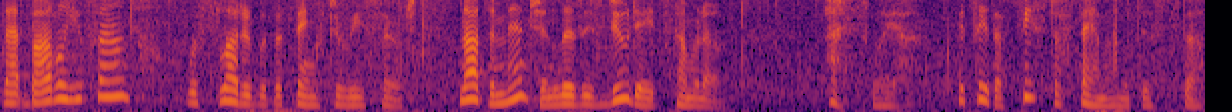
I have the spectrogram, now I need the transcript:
that bottle you found? We're flooded with the things to research. Not to mention Lizzie's due date's coming up. I swear, it's either feast or famine with this stuff.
